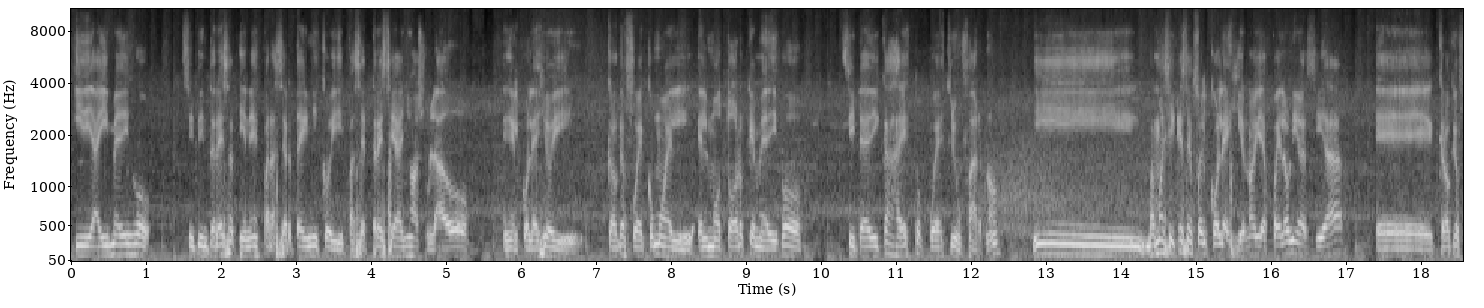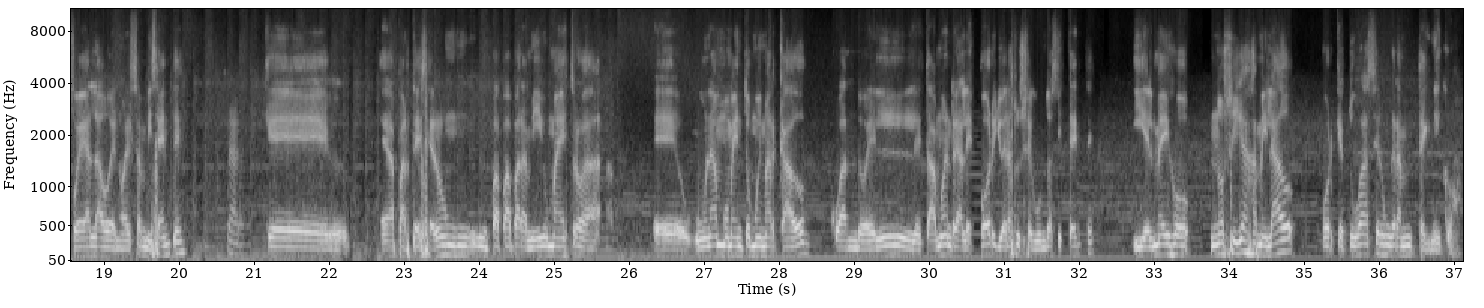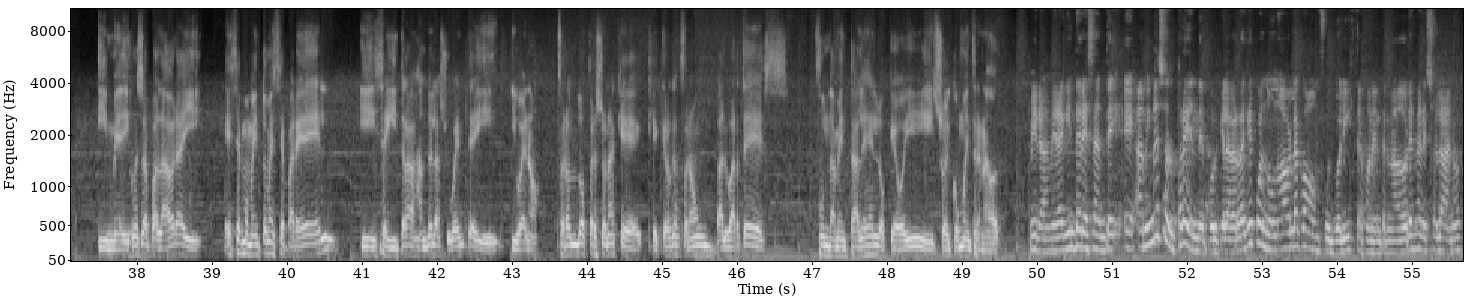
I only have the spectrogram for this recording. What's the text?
Y de ahí me dijo, si te interesa, tienes para ser técnico y pasé 13 años a su lado en el colegio y creo que fue como el, el motor que me dijo, si te dedicas a esto puedes triunfar, ¿no? Y vamos a decir que ese fue el colegio, ¿no? Y después la universidad eh, creo que fue al lado de Noel San Vicente, que eh, aparte de ser un, papá para mí, un maestro, eh, un momento muy marcado cuando él estábamos en Real Sport, yo era su segundo asistente, y él me dijo, no sigas a mi lado porque tú vas a ser un gran técnico. y me dijo esa palabra y ese momento me separé de él y seguí trabajando en la sub-20 y, y, bueno, fueron dos personas que, que creo que fueron baluartes fundamentales en lo que hoy soy como entrenador. Mira, mira qué interesante. Eh, a mí me sorprende porque la verdad que cuando uno habla con futbolistas, con entrenadores venezolanos,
